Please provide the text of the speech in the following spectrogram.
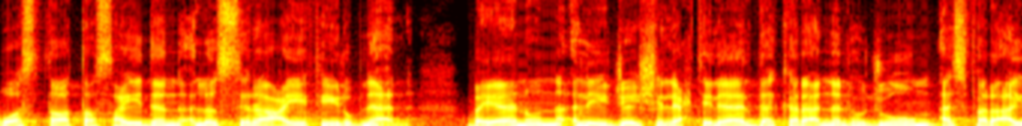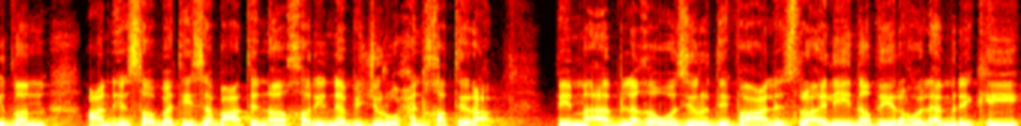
وسط تصعيد للصراع في لبنان. بيان لجيش الاحتلال ذكر أن الهجوم أسفر أيضا عن إصابة سبعة آخرين بجروح خطرة فيما أبلغ وزير الدفاع الإسرائيلي نظيره الأمريكي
